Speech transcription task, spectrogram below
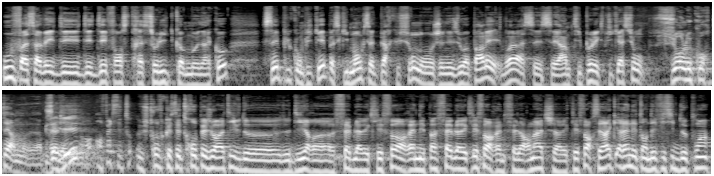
ou face avec des, des défenses très solides comme Monaco, c'est plus compliqué parce qu'il manque cette percussion dont Genesio a parlé. Voilà, c'est un petit peu l'explication sur le court terme. Après, Xavier des- En- fait, je trouve que c'est trop péjoratif de, de dire euh, faible avec l'effort. Rennes n'est pas faible avec l'effort. Rennes fait leur match avec l'effort. C'est vrai que Rennes est en déficit de points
